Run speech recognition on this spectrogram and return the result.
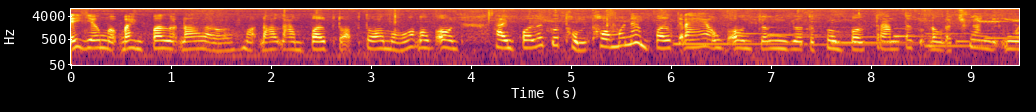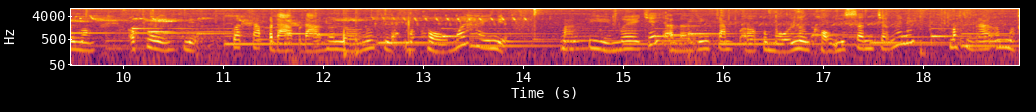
នេះយើងមកបេះអំពិលមកដល់មកដល់ដើមអំពិលផ្ទាល់ផ្ទាល់ហ្មងបងប្អូនហើយអំពិលនេះគឺធំធំហ្នឹងណាអំពិលក្តារបងប្អូនចង់យកទៅធ្វើអំពិលត្រាំទៅក៏ដូរដល់ឆ្ងាញ់នេះមួយហ្មងអូខេនេះគាត់កាប់បដាបដាលើលើនោះធ្លាក់មកក្រោមហ្នឹងហើយនេះបានពីមេឃឯងឥឡូវយើងចាំប្រមូលនឹងក្រោមនេះសិនចឹងណាមកសម្រាប់អូនមក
